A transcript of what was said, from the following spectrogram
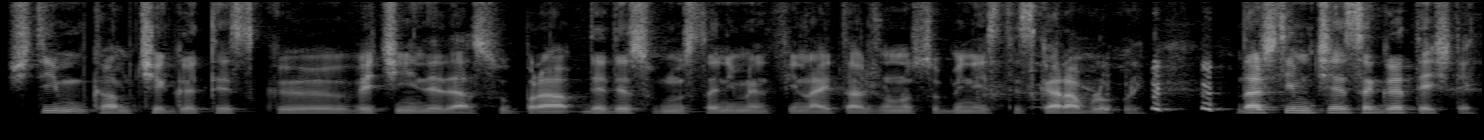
știm cam ce gătesc uh, vecinii de deasupra, de desubt nu stă nimeni fiind la etajul 1, sub bine este scara blocului, dar știm ce se gătește.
